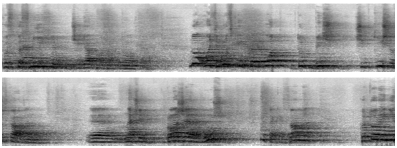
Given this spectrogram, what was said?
пустосміхів, чи як можна подумати. Ну, ось руський перевод тут більш чіткіше сказано. Е, значить, блажен муж, ну таке саме, который не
